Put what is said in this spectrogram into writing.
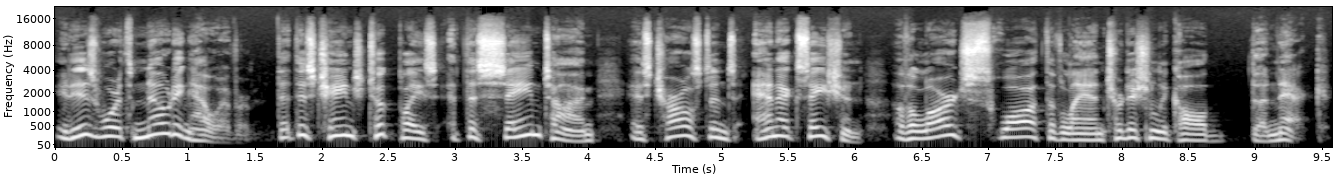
It is worth noting, however, that this change took place at the same time as Charleston's annexation of a large swath of land traditionally called the Neck.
